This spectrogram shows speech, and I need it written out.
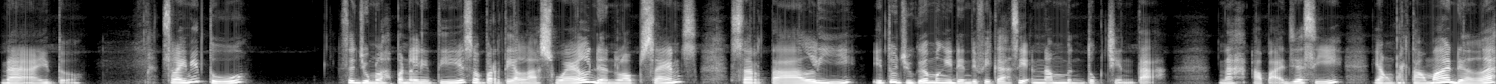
Nah, itu. Selain itu, sejumlah peneliti seperti Laswell dan Lobsens serta Lee itu juga mengidentifikasi enam bentuk cinta. Nah, apa aja sih? Yang pertama adalah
